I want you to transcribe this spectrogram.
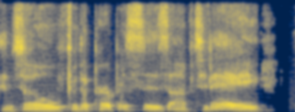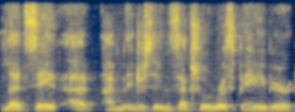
And so, for the purposes of today, let's say that I'm interested in sexual risk behavior,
